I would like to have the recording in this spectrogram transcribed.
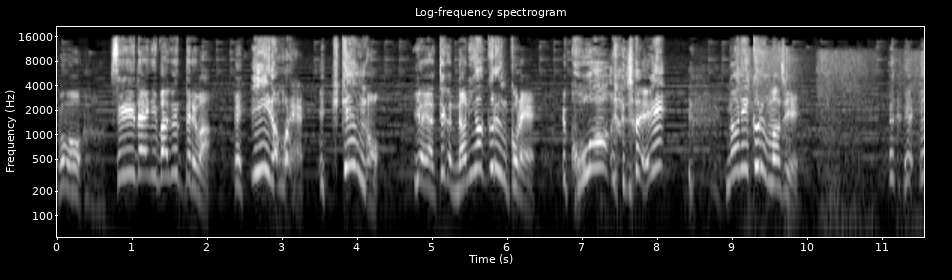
もう、盛大にバグってるわ。え、いいの？これ。え、弾けんの？いやいや、てか何が来るんこれ？え、怖っ。ちょえ？何来るん？マジ、え、え、え、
